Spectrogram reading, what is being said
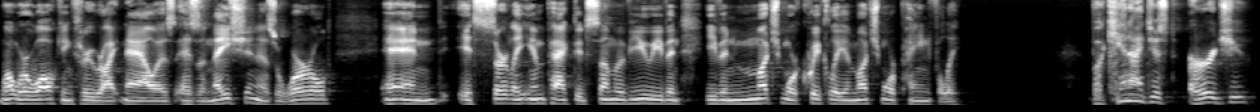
what we're walking through right now as, as a nation, as a world. And it's certainly impacted some of you even, even much more quickly and much more painfully. But can I just urge you?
